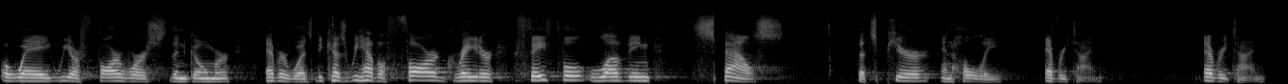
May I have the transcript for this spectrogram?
away. We are far worse than Gomer ever was because we have a far greater, faithful, loving spouse that's pure and holy every time. Every time.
